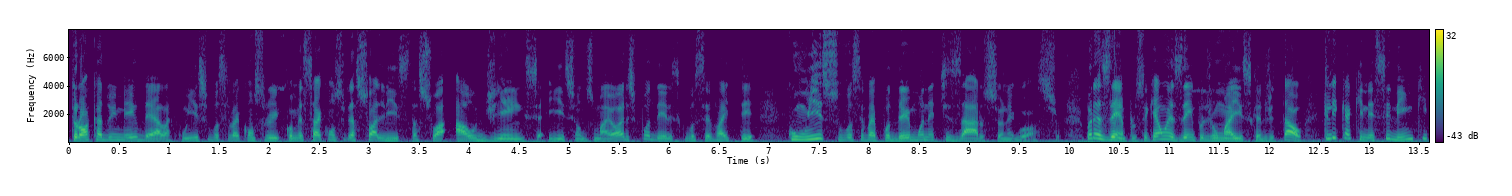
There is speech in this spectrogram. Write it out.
troca do e-mail dela. Com isso, você vai construir, começar a construir a sua lista, a sua audiência. E isso é um dos maiores poderes que você vai ter. Com isso, você vai poder monetizar o seu negócio. Por exemplo, você quer um exemplo de uma isca digital? Clica aqui nesse link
